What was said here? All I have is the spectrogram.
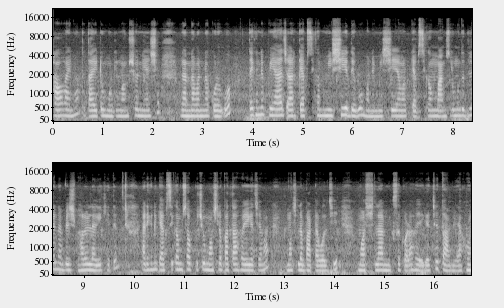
খাওয়া হয় না, তো তাই একটু মুরগির মাংস নিয়ে এসে রান্না বান্না করব। তো এখানে পেঁয়াজ আর ক্যাপসিকাম মিশিয়ে দেব। মানে মিশিয়ে আমার ক্যাপসিকাম মাংসের মধ্যে দিলে না বেশ ভালোই লাগে খেতে। আর এখানে ক্যাপসিকাম সব কিছু মশলা পাতা হয়ে গেছে আমার। মশলা বাটা বলছি। মশলা মিক্স করা হয়ে গেছে। তো আমি এখন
